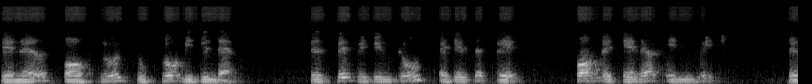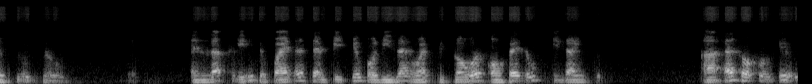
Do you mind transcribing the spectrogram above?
channel for fluid to flow between them. The space between two adjacent plates form the channel in which the fluid flows. And lastly, the final temperature for design 1 is lower compared to design 2. Uh, as of today,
